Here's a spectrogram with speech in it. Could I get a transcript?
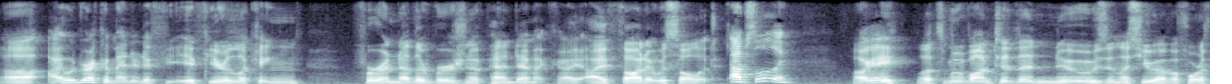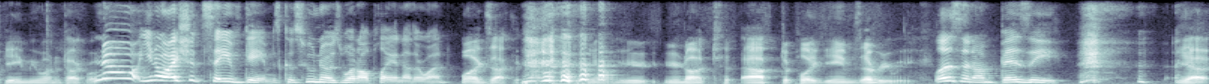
Uh, I would recommend it if if you're looking for another version of Pandemic. I, I thought it was solid. Absolutely. Okay, let's move on to the news. Unless you have a fourth game you want to talk about. No, you know, I should save games because who knows what I'll play another one. Well, exactly. you know, you're, you're not apt to play games every week. Listen, I'm busy. Yeah,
